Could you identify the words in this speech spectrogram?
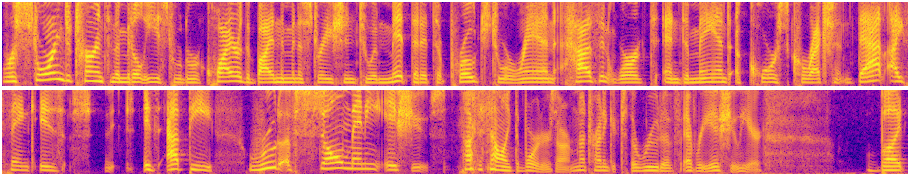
restoring deterrence in the Middle East would require the Biden administration to admit that its approach to Iran hasn't worked and demand a course correction. That I think is is at the root of so many issues. Not to sound like the borders are. I'm not trying to get to the root of every issue here. But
